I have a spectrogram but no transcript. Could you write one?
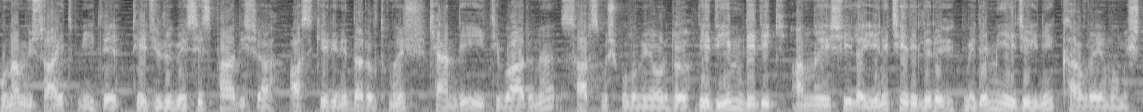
buna müsait miydi? Tecrübesiz padişah askerini darıltmış, kendi itibarını sarsmış bulunuyordu. Dediğim dedik anlayışıyla Yeniçerilere hükmedemeyeceğini kavrayamamıştı.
